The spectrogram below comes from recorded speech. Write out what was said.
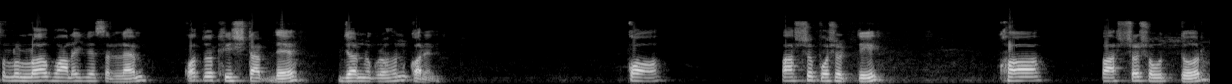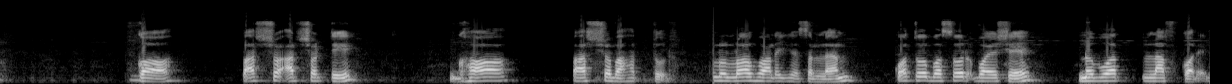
সাল্লাল্লাহু আলাইহি কত খ্রিস্টাব্দে জন্মগ্রহণ করেন? ক পাঁচশো পঁয়ষট্টি, খ পাঁচশো সত্তর, গ পাঁচশো আটষট্টি, ঘ পাঁচশো বাহাত্তর। ওয়াসাল্লাম কত বছর বয়সে নবুয়ত লাভ করেন?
